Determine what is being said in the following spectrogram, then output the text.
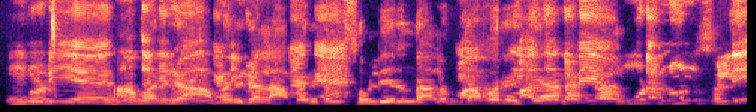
உங்களுடைய அவர்கள் அவர்கள் அவர்கள் சொல்லியிருந்தாலும் தவறு. மூடணும்னு சொல்லி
